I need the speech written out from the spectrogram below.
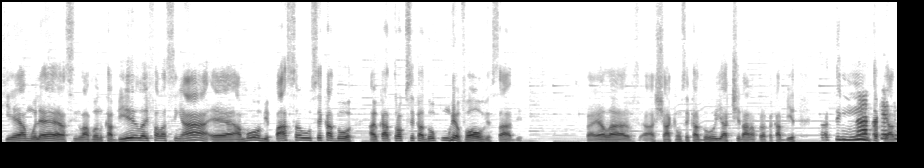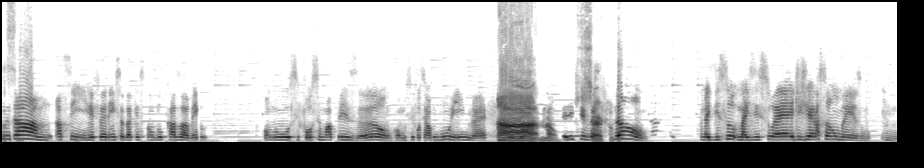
que é a mulher assim, lavando o cabelo e fala assim: Ah, é, amor, me passa o secador. Aí o cara troca o secador por um revólver, sabe? Pra ela achar que é um secador e atirar na própria cabeça. Tem É, muita tem piada assim. muita, assim, referência da questão do casamento como se fosse uma prisão, como se fosse algo ruim, né? Ah, não. Se ele tiver... Certo. Não, mas isso, mas isso é de geração mesmo.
